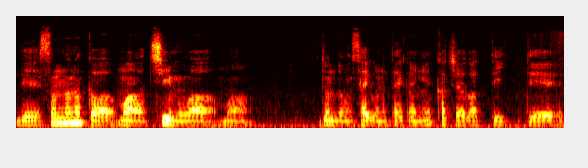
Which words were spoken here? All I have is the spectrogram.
でそんな中まあチームはまあどんどん最後の大会ね勝ち上がっていって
